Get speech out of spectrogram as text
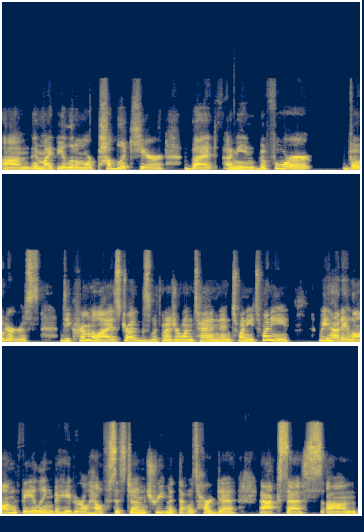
um, it might be a little more public here, but I mean, before voters decriminalized drugs with Measure 110 in 2020, we had a long failing behavioral health system, treatment that was hard to access, um,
